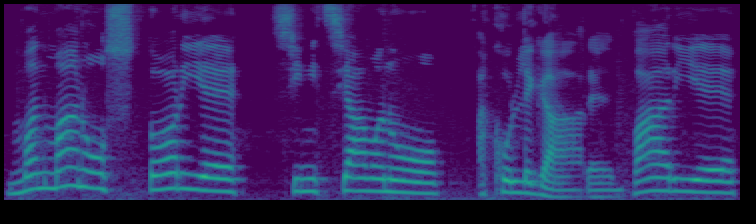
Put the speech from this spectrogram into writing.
man mano storie si iniziavano a collegare, varie,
